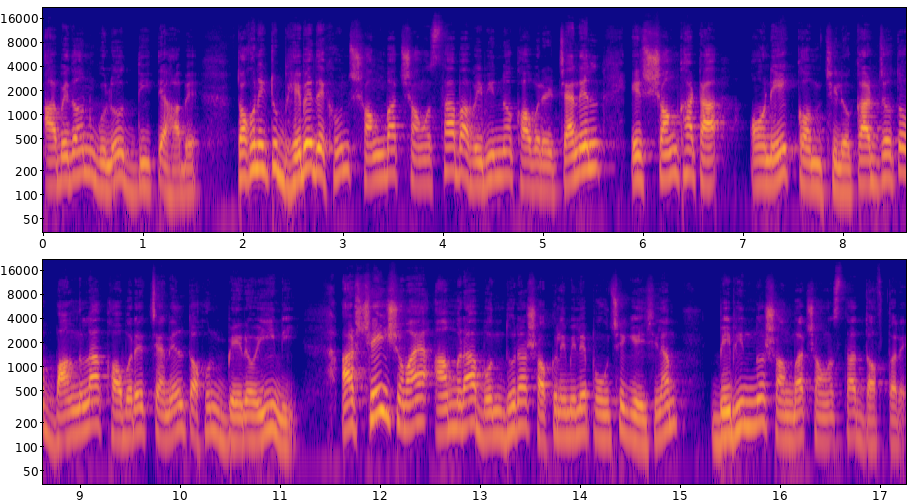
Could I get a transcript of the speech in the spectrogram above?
আবেদনগুলো দিতে হবে। তখন একটু ভেবে দেখুন, সংবাদ সংস্থা বা বিভিন্ন খবরের চ্যানেল, এর সংখ্যাটা অনেক কম ছিল। কার্যত বাংলা খবরের চ্যানেল তখন বেরোয়নি। আর সেই সময় আমরা বন্ধুরা সকলে মিলে পৌঁছে গিয়েছিলাম বিভিন্ন সংবাদ সংস্থার দফতরে।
